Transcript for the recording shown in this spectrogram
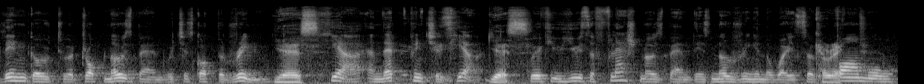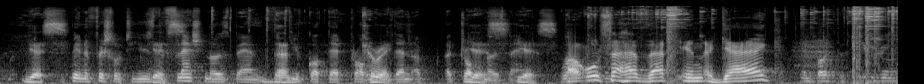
then go to a drop nose band, which has got the ring Yes. here, and that pinches here. Yes. Where if you use a flash nose band, there's no ring in the way. So Correct. far more Yes. beneficial to use Yes. the flash nose band Than- if you've got that problem Correct. than a, a drop nose Yes. band. Yes. I also have that in a gag. in both the three ring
